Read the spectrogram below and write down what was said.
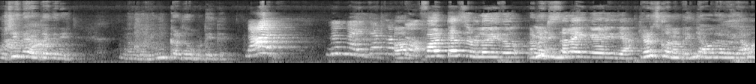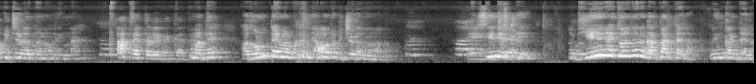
ಖುಷಿಯಿಂದ ಹೇಳ್ತಾ ಇದ್ದೀನಿ. ನಂದು ರಿಂಗ್ ಕಳೆದು ಹೋಗ್ಬಿಟ್ಟೈತೆ. ನಾನ್ ಸುಳ್ಳು ಇದು. ಸಲ ಹಿಂಗ್ ಹೇಳಿದ್ಯಾ? ಕೇಳಿಸ್ಕೊ ನನ್ನ ರಿಂಗ್ ಯಾವಾಗ ಯಾವಾಗ ಬಿಚ್ಚಿಡೋದು ನಾನು ರಿಂಗ್ನ ಪಾತ್ರೆ ತೊಳಿಬೇಕಾದ್ರೆ. ಮತ್ತೆ ಅದೊಂದು ಟೈಮ್ ಆಗ್ಬಿಟ್ರೆ ಯಾವಾಗಲೂ ಬಿಚ್ಚಿಡೋದು ನಾನು. ಸೀರಿಯಸ್ಲಿ ಅದು ಏನಾಯ್ತು ಅಂದ್ರೆ ನಂಗೆ ಅರ್ಥ ಆಗ್ತಾ ಇಲ್ಲ. ರಿಂಗ್ ಕಾಣ್ತಾ ಇಲ್ಲ.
